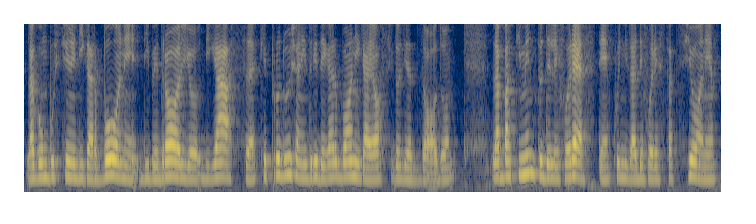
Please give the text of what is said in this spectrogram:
La combustione di carbone, di petrolio, di gas che produce anidride carbonica e ossido di azoto l'abbattimento delle foreste, quindi la deforestazione.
